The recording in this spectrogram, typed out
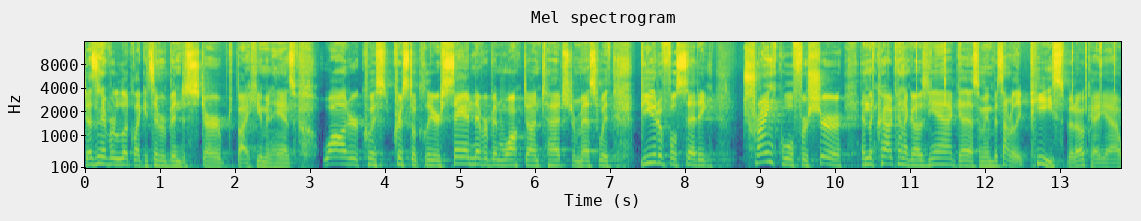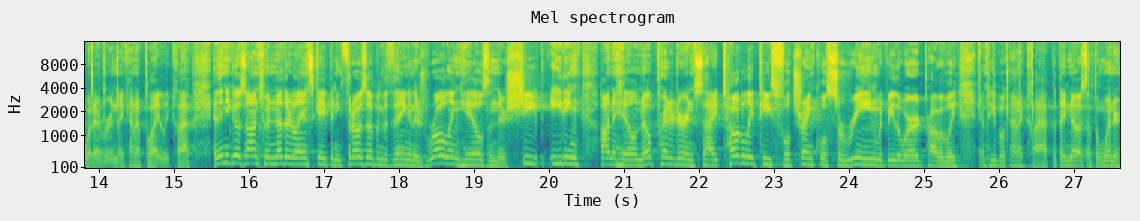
doesn't ever look like it's ever been disturbed by human hands. Water crystal clear, sand never been walked on, touched, or messed with. Beautiful setting, tranquil for sure. And the crowd kind of goes, Yeah, I guess. I mean, but it's not really peace, but okay, yeah, whatever. And they kind of politely clap. And then he goes on to another landscape and he throws open the thing, and there's rolling hills and there's sheep eating on a hill, no predator in sight, totally peaceful, tranquil, serene would be the word probably. And people kind of clap, but they know it's not the winner.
